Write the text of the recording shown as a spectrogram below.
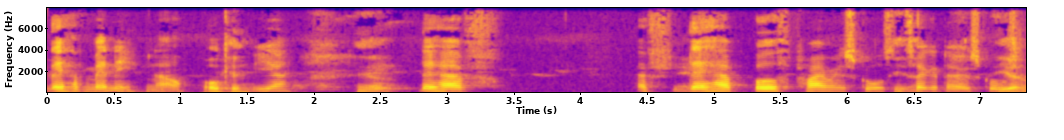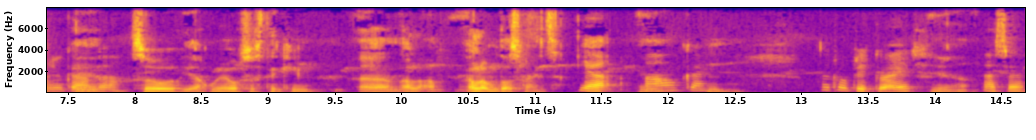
they have many now. okay. Yeah, Yeah. they have, a f- they have both primary schools and Yeah. secondary schools Yeah, in Uganda. yeah. So yeah, we're also thinking um, along, along those lines. Yeah. Oh, okay. That would be great Yeah. as a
